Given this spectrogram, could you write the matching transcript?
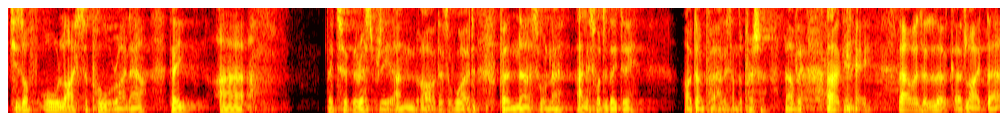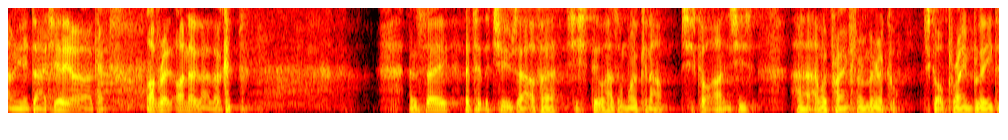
She's off all life support right now. They, uh, they took the respiratory, and oh, there's a word, but a nurse will know. Alice, what did they do? Oh, don't put Alice under pressure. That'll be okay. That was a look of like that on your dad. Yeah, yeah, okay. I've read. I know that look. and so they took the tubes out of her. She still hasn't woken up. She's got. Uh, she's, uh, and we're praying for a miracle. She's got a brain bleed.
